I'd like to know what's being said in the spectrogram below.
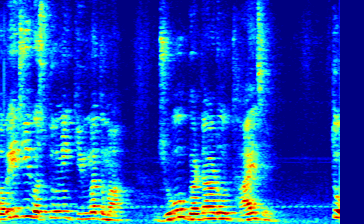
અવેજી વસ્તુની કિંમતમાં જો ઘટાડો થાય છે, તો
